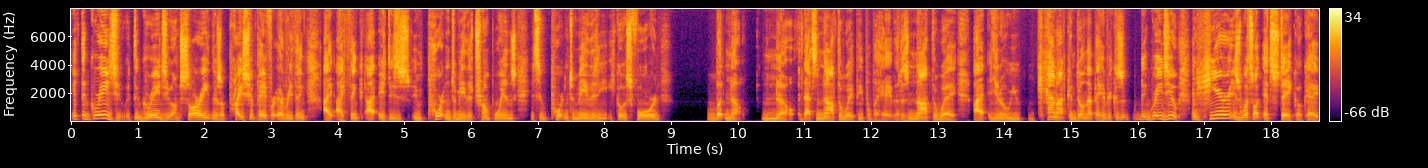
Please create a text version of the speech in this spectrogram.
It degrades you. It degrades you. I'm sorry. There's a price you pay for everything. I, I think I, it is important to me that Trump wins. It's important to me that he, he goes forward. But no, no, that's not the way people behave. That is not the way I, you know, you cannot condone that behavior because it degrades you. And here is what's at stake, okay?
